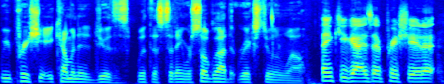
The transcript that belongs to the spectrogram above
We appreciate you coming in to do this with us today. We're so glad that Rick's doing well. Thank you, guys. I appreciate it.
